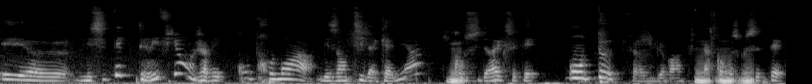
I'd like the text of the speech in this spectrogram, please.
Et euh, mais c'était terrifiant. J'avais contre moi les anti-lacaniens qui mm. considéraient que c'était honteux de faire une biographie d'accord mm, parce que mm, c'était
